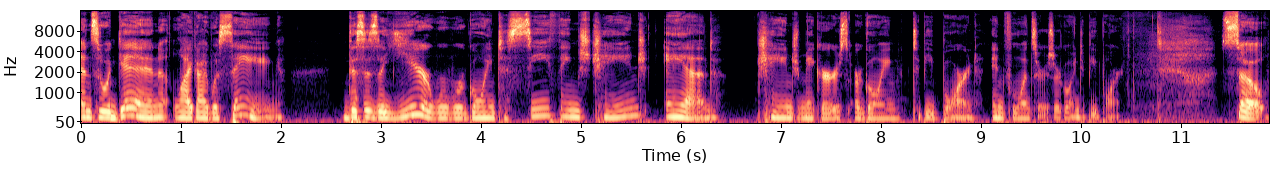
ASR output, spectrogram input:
and so again, like I was saying, this is a year where we're going to see things change and change makers are going to be born, influencers are going to be born. So,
